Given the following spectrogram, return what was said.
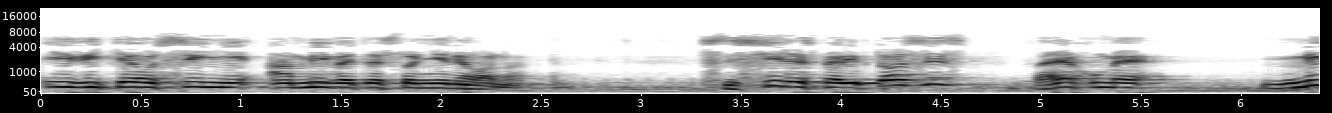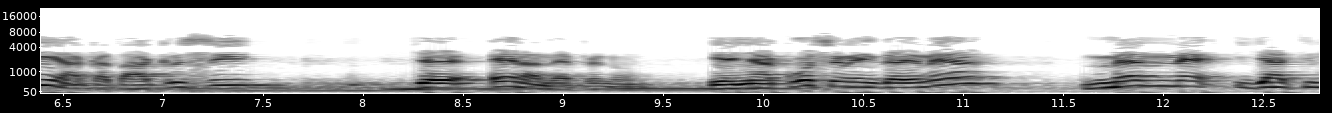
η δικαιοσύνη αμείβεται στον νυν αιώνα. Στις χίλιες περιπτώσεις θα έχουμε μία κατάκριση και έναν έπαινο. Οι 999 μένουν για την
